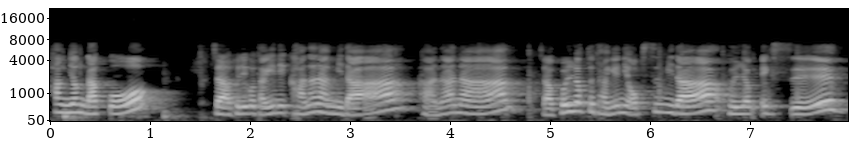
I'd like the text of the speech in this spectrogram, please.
학력 낮고 자 그리고 당연히 가난합니다. 가난함. 자 권력도 당연히 없습니다. 권력 X.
